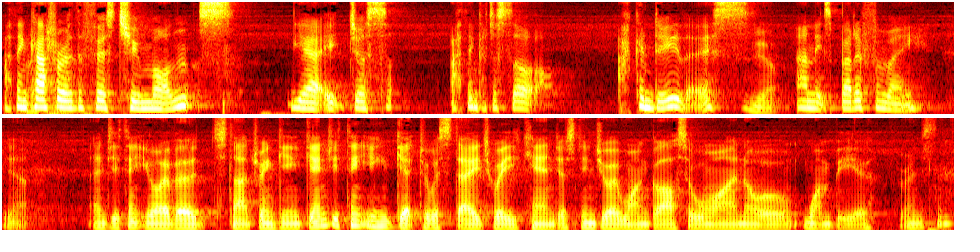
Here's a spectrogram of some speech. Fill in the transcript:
I think after the first two months, yeah, it just, I think I just thought, I can do this. Yeah. And it's better for me. Yeah. And do you think you'll ever start drinking again? Do you think you can get to a stage where you can just enjoy one glass of wine or one beer, for instance?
